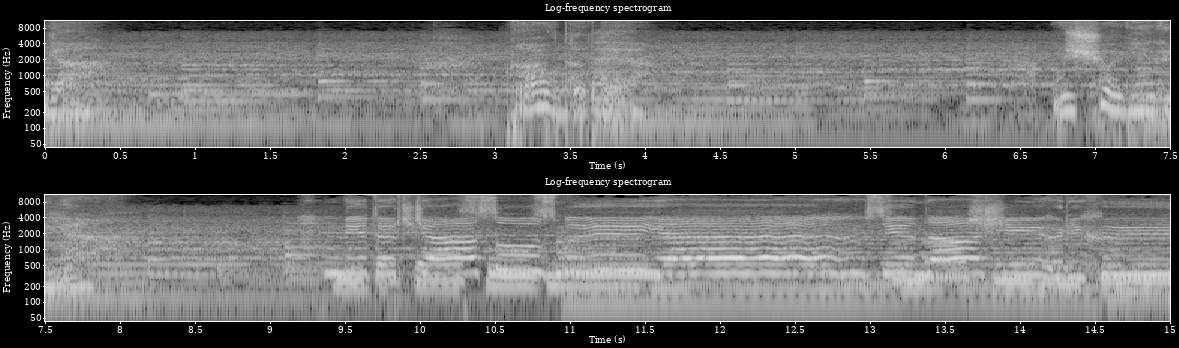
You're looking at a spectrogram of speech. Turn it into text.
брехня, правда де, у що вірю я? Вітер часу змиє всі наші гріхи,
